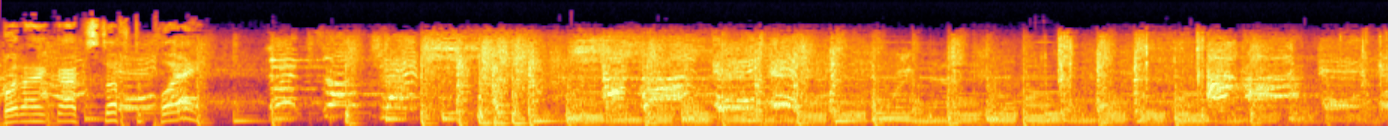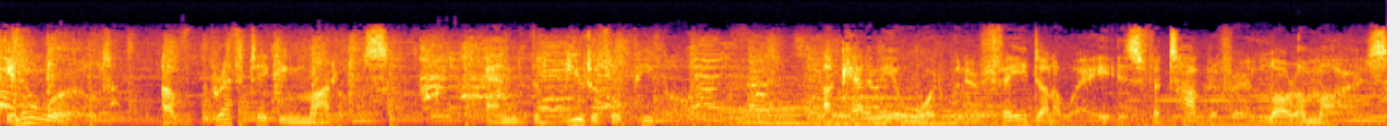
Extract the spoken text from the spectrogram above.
But I got stuff to play. In a world of breathtaking models and the beautiful people, Academy Award winner Faye Dunaway is photographer Laura Mars.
